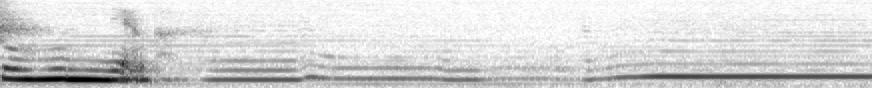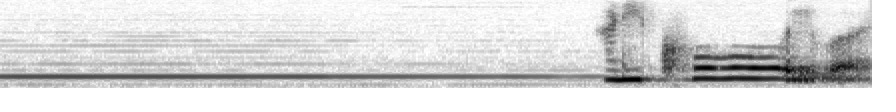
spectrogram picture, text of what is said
शून्य आणि खोलवर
